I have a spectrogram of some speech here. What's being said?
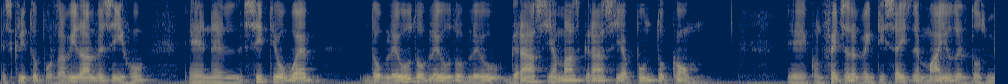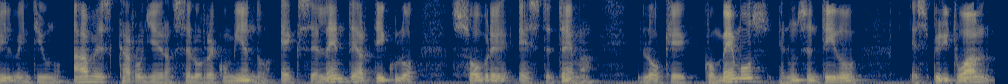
escrito por David Alves Hijo en el sitio web www.graciamasgracia.com eh, con fecha del 26 de mayo del 2021. Aves carroñeras, se lo recomiendo. Excelente artículo sobre este tema. Lo que comemos en un sentido espiritual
